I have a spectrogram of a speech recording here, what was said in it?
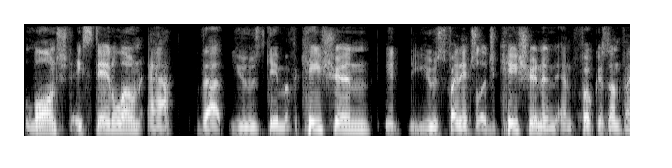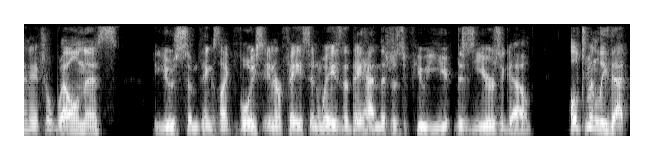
launched a standalone app that used gamification. It used financial education and, and focused on financial wellness. Used some things like voice interface in ways that they hadn't. This was a few years, this years ago. Ultimately, that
